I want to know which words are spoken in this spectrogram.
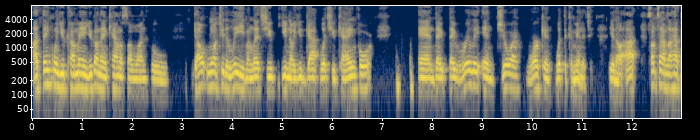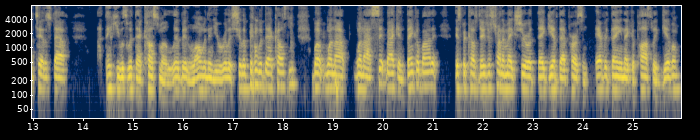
I think when you come in, you're going to encounter someone who don't want you to leave unless you, you know, you got what you came for. And they, they really enjoy working with the community. You know, I, sometimes I have to tell the staff, I think you was with that customer a little bit longer than you really should have been with that customer. But when I when I sit back and think about it, it's because they're just trying to make sure they give that person everything they could possibly give them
